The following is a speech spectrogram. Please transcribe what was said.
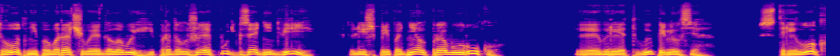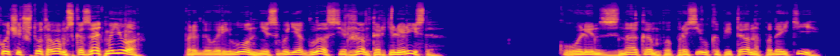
Тот, не поворачивая головы и продолжая путь к задней двери, лишь приподнял правую руку. Эврет выпрямился. «Стрелок хочет что-то вам сказать, майор!» — проговорил он, не сводя глаз сержанта-артиллериста. Коллинз знаком попросил капитана подойти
